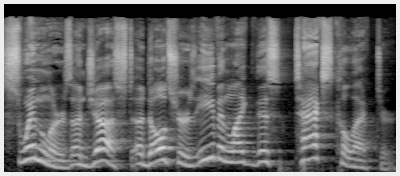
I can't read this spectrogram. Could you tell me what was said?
swindlers, unjust, adulterers, even like this tax collector.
